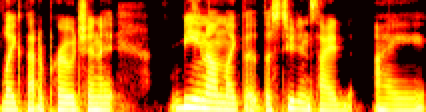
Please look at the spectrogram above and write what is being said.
like that approach and it being on like the the student side, I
